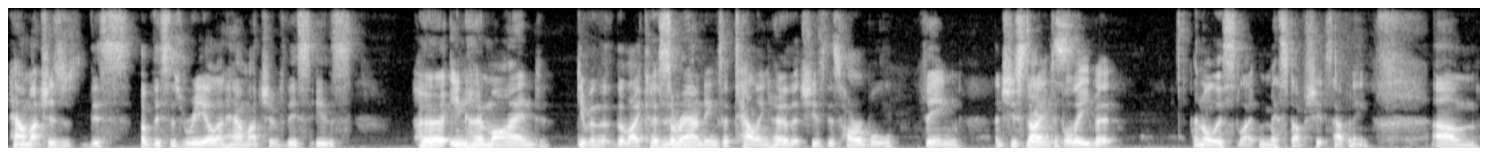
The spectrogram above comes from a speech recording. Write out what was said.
how much is this of this is real and how much of this is her in her mind given that the like her mm. surroundings are telling her that she's this horrible thing and she's starting Yes. to believe it and all this like messed up shit's happening um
